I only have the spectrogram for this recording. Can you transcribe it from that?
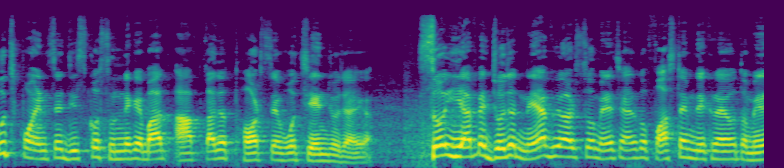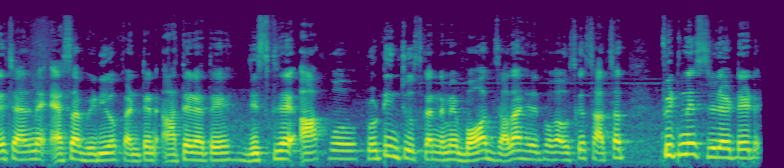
कुछ पॉइंट्स है जिसको सुनने के बाद आपका जो थॉट्स है वो चेंज हो जाएगा। सो so, यहाँ पे जो जो नया व्यूअर्स हो मेरे चैनल को फ़र्स्ट टाइम देख रहे हो तो मेरे चैनल में ऐसा वीडियो कंटेंट आते रहते हैं जिससे आपको प्रोटीन चूज़ करने में बहुत ज़्यादा हेल्प होगा। उसके साथ साथ फिटनेस रिलेटेड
